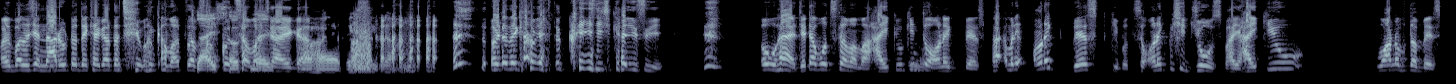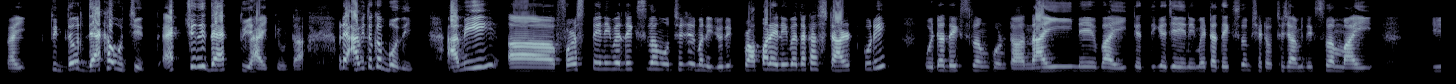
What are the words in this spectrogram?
ওই বলে যে নারুটো দেখেগা তো জীবন का मतलब सब Slice कुछ of समझ life. आएगा ও হ্যাঁ দেখছিলাম ওইটা দেখে আমি এত ক্রিঞ্জ খাইছি ও হ্যাঁ যেটা বলছিলাম মামা হাইকিউ কিন্তু অনেক বেস্ট মানে অনেক বেস্ট কি বলছে অনেক বেশি জোস ভাই। Haikyuu one of the best ভাই। তুই তোর দেখা উচিত। অ্যাকচুয়ালি দেখ তুই হাইকিউটা মানে আমি তোকে বলি আমি ফার্স্ট এনিমে দেখছিলাম হচ্ছে যে মানে যদি প্রপার এনিমে দেখা স্টার্ট করি ওইটা দেখছিলাম কোনটা? নাইনে বা এইটের দিকে যে এনিমেটা দেখছিলাম সেটা হচ্ছে যে আমি দেখছিলাম মাই কি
